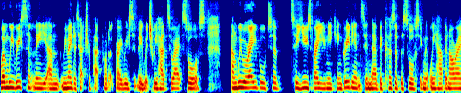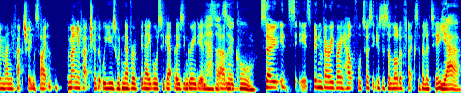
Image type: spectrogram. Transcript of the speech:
When we recently, um, we made a Tetra Pak product very recently, which we had to outsource, and we were able to to use very unique ingredients in there because of the sourcing that we have in our own manufacturing site. The manufacturer that we use would never have been able to get those ingredients. Yeah, that's Um, so cool. so it's it's been very very helpful to us. It gives us a lot of flexibility. Yeah,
